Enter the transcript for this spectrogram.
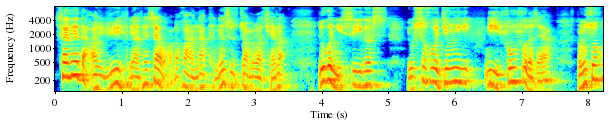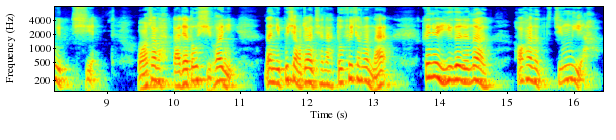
三天打鱼两天晒网的话，那肯定是赚不到钱了。如果你是一个有社会经历丰富的人啊，能说会写，网上呢大家都喜欢你。那你不想赚钱呢，都非常的难。根据一个人的浩瀚的经历啊，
